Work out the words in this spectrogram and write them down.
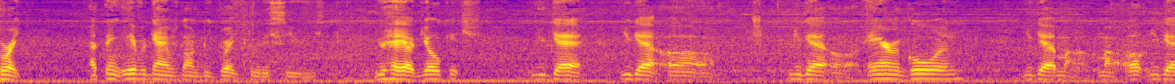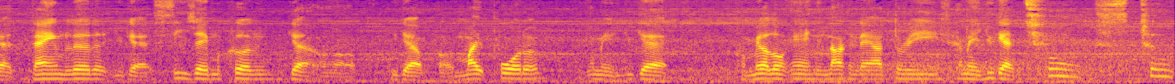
great. I think every game is going to be great through this series. You have Jokic, you got you got uh, you got uh, Aaron Gordon, you got my my uh, you got Dame Lillard, you got C.J. McCollum, you got uh, you got uh, Mike Porter. I mean, you got Carmelo Anthony knocking down threes. I mean, you got two two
